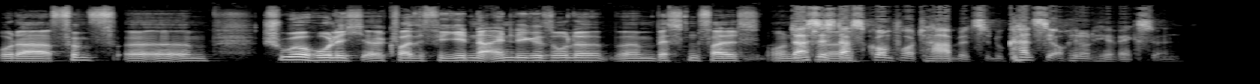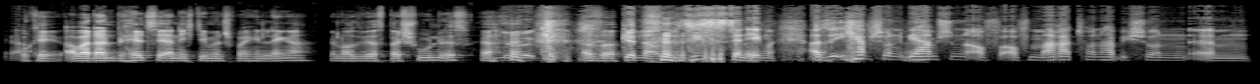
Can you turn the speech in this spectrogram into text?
oder fünf äh, ähm, Schuhe hole ich äh, quasi für jeden eine Einlegesohle äh, bestenfalls. Und, das ist äh, das Komfortabelste. Du kannst die auch hin und her wechseln. Ja. Okay, aber dann behält sie ja nicht dementsprechend länger, genauso wie das bei Schuhen ist. Ja. Nö, also. genau, du siehst es dann irgendwann. Also ich habe schon, wir haben schon auf, auf dem Marathon habe ich schon ähm,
